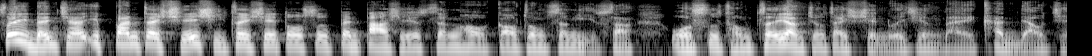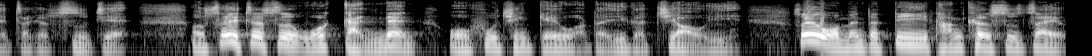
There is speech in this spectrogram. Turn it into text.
所以人家一般在学习这些都是变大学生或高中生以上，我是从这样就在显微镜来看了解这个世界，哦，所以这是我感念我父亲给我的一个教育。所以我们的第一堂课是在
